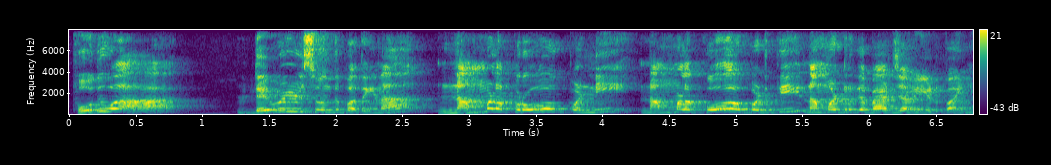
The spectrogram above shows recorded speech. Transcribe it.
பொதுவாக டெவில்ஸ் வந்து பார்த்தீங்கன்னா நம்மளை ப்ரொவோக் பண்ணி நம்மளை கோவப்படுத்தி நம்மகிட்ட இருக்க பேட்ச் அவங்க எடுப்பாங்க.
